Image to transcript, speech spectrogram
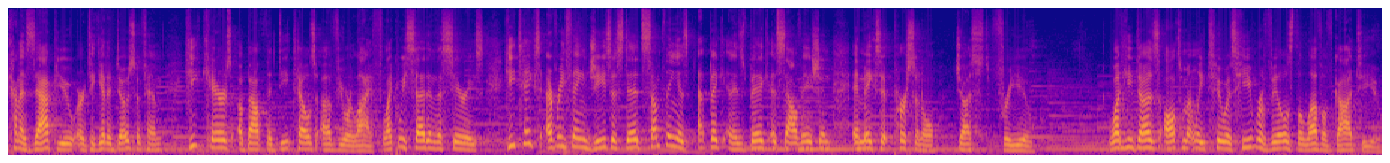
kind of zap you or to get a dose of Him. He cares about the details of your life. Like we said in this series, He takes everything Jesus did, something as epic and as big as salvation, and makes it personal just for you. What He does ultimately, too, is He reveals the love of God to you.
